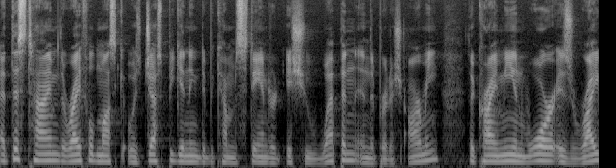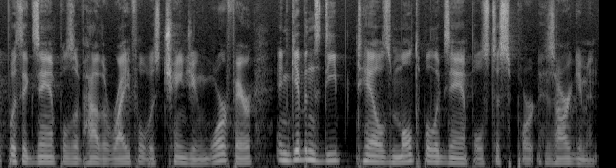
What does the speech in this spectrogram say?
At this time, the rifled musket was just beginning to become standard issue weapon in the British Army. The Crimean War is ripe with examples of how the rifle was changing warfare, and Gibbons details multiple examples to support his argument.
